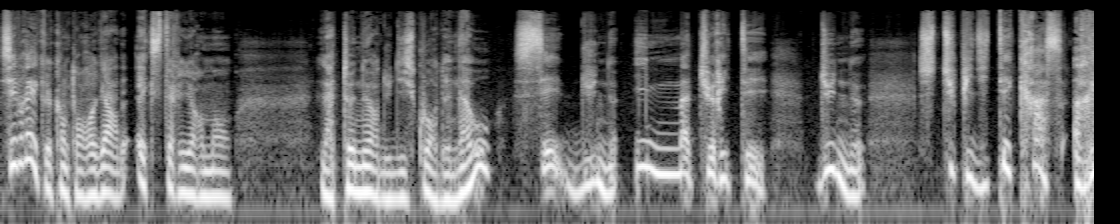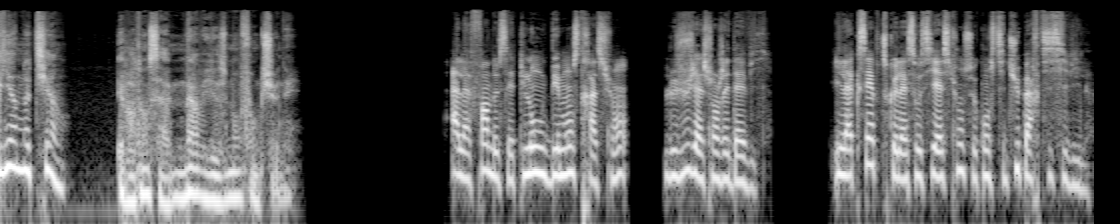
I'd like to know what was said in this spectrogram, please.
C'est vrai que quand on regarde extérieurement la teneur du discours de Nao, c'est d'une immaturité, d'une stupidité crasse. Rien ne tient. Et pourtant, ça a merveilleusement fonctionné. À la fin de cette longue démonstration, le juge a changé d'avis. Il accepte que l'association se constitue partie civile.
